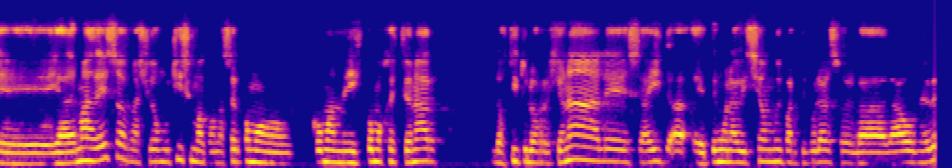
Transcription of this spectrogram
Eh, y además de eso, me ayudó muchísimo a conocer cómo, cómo, gestionar los títulos regionales. Ahí eh, tengo una visión muy particular sobre la, la OMB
